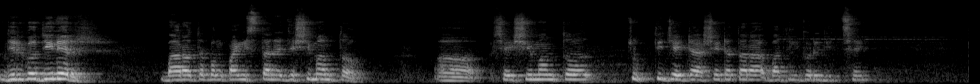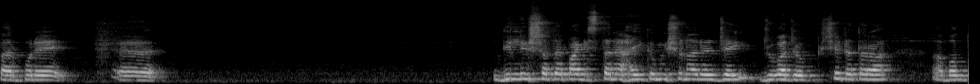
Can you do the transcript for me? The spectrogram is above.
দীর্ঘদিনের ভারত এবং পাকিস্তানের যে সীমান্ত সেই সীমান্ত চুক্তি যেটা সেটা তারা বাতিল করে দিচ্ছে। তারপরে দিল্লির সাথে পাকিস্তানের হাই কমিশনারের যেই যোগাযোগ, সেটা তারা বন্ধ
